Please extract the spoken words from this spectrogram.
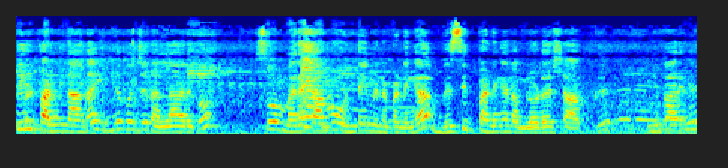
ஃபீல் பண்ணாதான் இன்னும் கொஞ்சம் நல்லா இருக்கும். ஸோ மறக்காம ஒன் டைம் என்ன பண்ணுங்க? விசிட் பண்ணுங்க நம்மளோட ஷாப்க்கு நீங்க பாருங்க.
